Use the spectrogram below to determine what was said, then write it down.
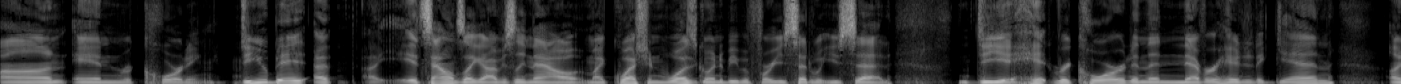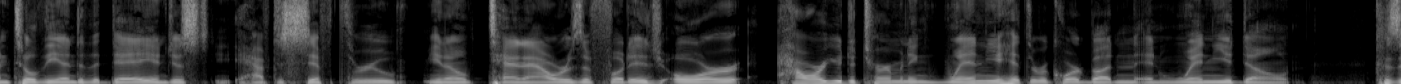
on and recording. Do you? Ba- uh, uh, it sounds like obviously now. My question was going to be before you said what you said. Do you hit record and then never hit it again until the end of the day and just have to sift through you know ten hours of footage, or how are you determining when you hit the record button and when you don't? Because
